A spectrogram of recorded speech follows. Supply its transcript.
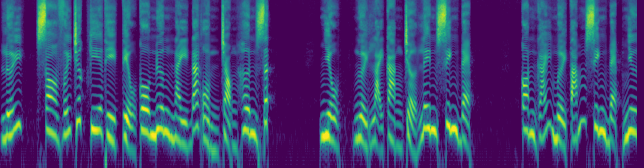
Lưới, so với trước kia thì tiểu cô nương này đã ổn trọng hơn rất nhiều, người lại càng trở lên xinh đẹp. Con gái 18 xinh đẹp như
